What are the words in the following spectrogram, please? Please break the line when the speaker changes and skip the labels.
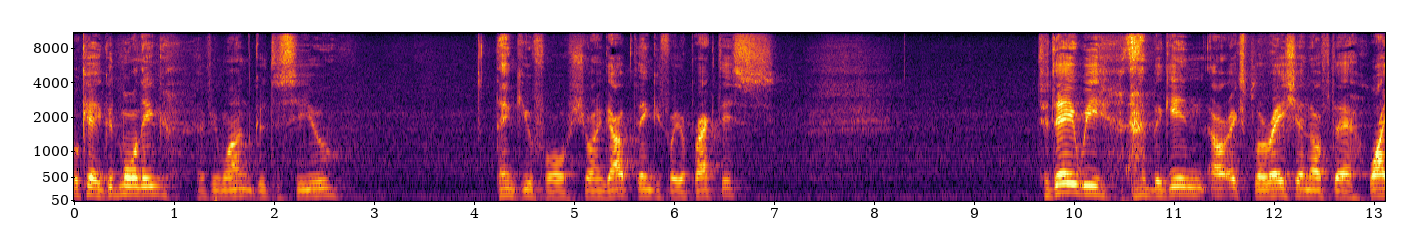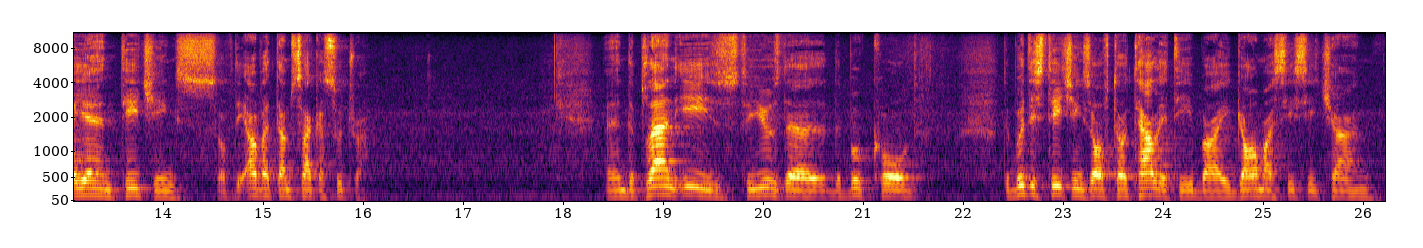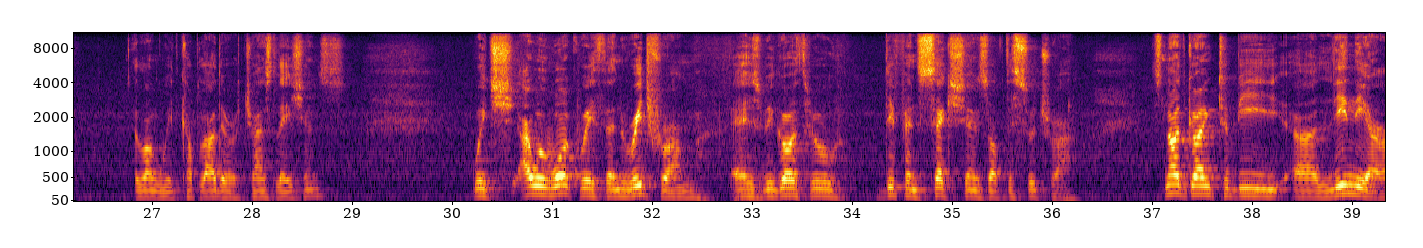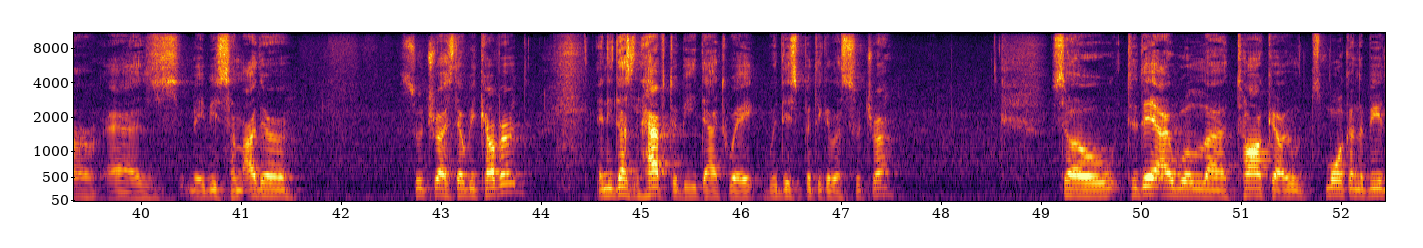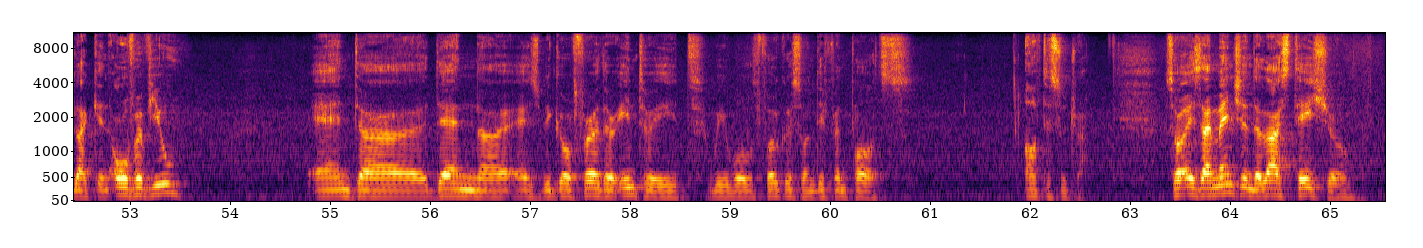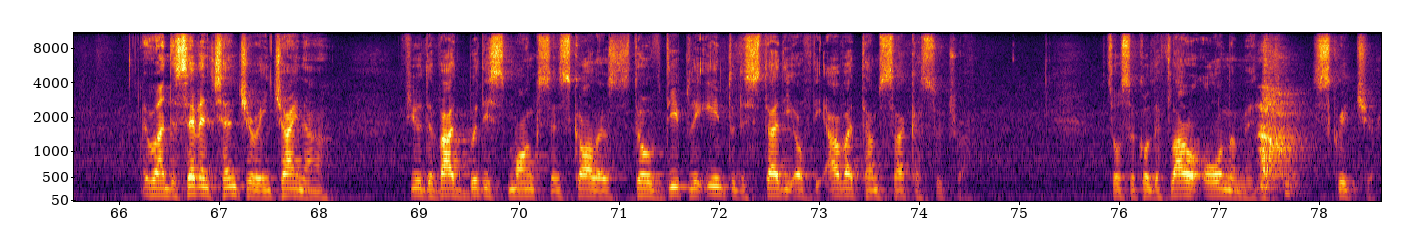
Okay, good morning, everyone. Good to see you. Thank you for showing up. Thank you for your practice. Today we begin our exploration of the Huayan teachings of the Avatamsaka Sutra. And the plan is to use the, the book called The Buddhist Teachings of Totality by Garma C.C. Chang, along with a couple other translations which I will work with and read from as we go through different sections of the sutra. It's not going to be uh, linear as maybe some other sutras that we covered, and it doesn't have to be that way with this particular sutra. So today I will uh, talk, uh, it's more going to be like an overview and uh, then, uh, as we go further into it, we will focus on different parts of the sutra. So, as I mentioned the last Teisho, around the 7th century in China, a few devout Buddhist monks and scholars dove deeply into the study of the Avatamsaka Sutra. It's also called the flower ornament scripture.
